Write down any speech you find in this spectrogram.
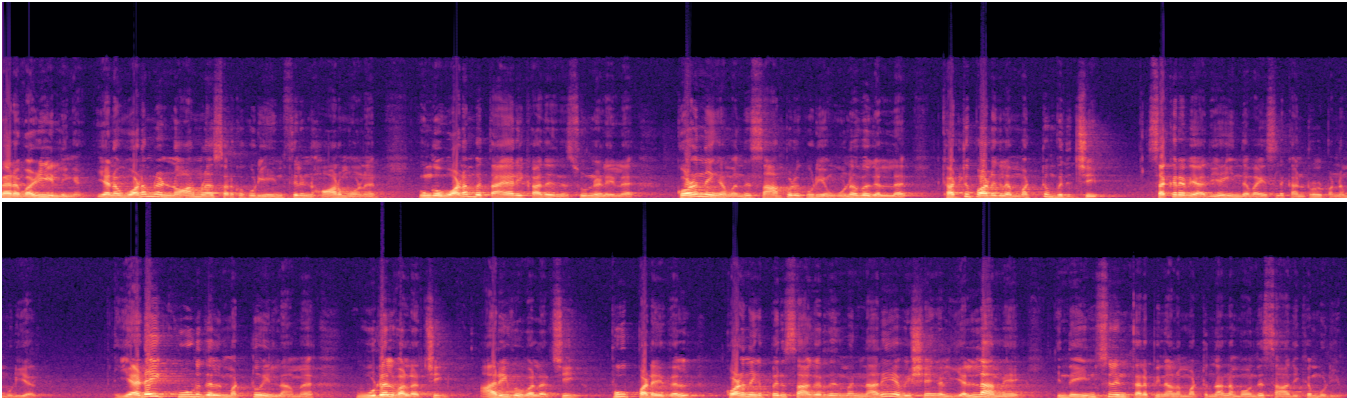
வேறு வழி இல்லைங்க. ஏன்னா உடம்புல நார்மலாக சுரக்கக்கூடிய இன்சுலின் ஹார்மோனு உங்கள் உடம்பு தயாரிக்காத இந்த சூழ்நிலையில் குழந்தைங்க வந்து சாப்பிடக்கூடிய உணவுகளில் கட்டுப்பாடுகளை மட்டும் விதித்து சக்கரை வியாதியை இந்த வயசில் கண்ட்ரோல் பண்ண முடியாது. எடை கூடுதல் மட்டும் இல்லாமல் உடல் வளர்ச்சி அறிவு வளர்ச்சி பூப்படைதல் குழந்தைங்க பெருசாகிறது இந்த மாதிரி நிறைய விஷயங்கள் எல்லாமே இந்த இன்சுலின் தெரப்பினால் மட்டும்தான் நம்ம வந்து சாதிக்க முடியும்.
